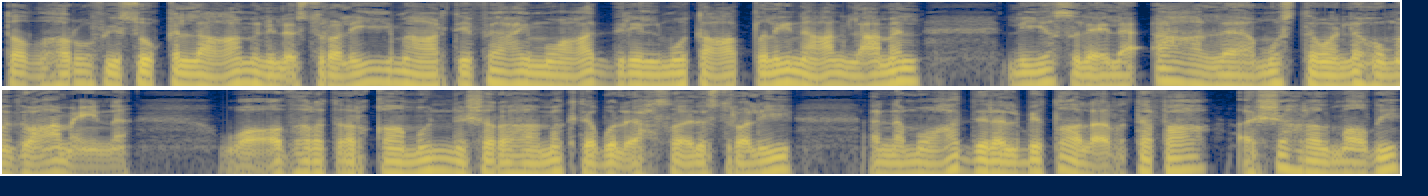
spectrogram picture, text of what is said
تظهر في سوق العمل الأسترالي مع ارتفاع معدل المتعطلين عن العمل ليصل إلى أعلى مستوى له منذ عامين وأظهرت أرقام نشرها مكتب الإحصاء الأسترالي أن معدل البطالة ارتفع الشهر الماضي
